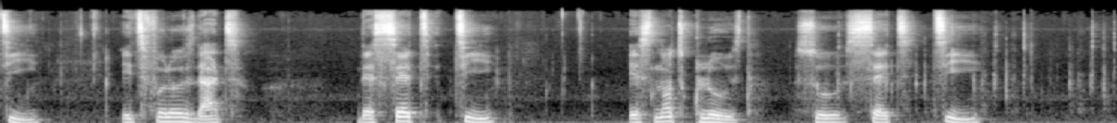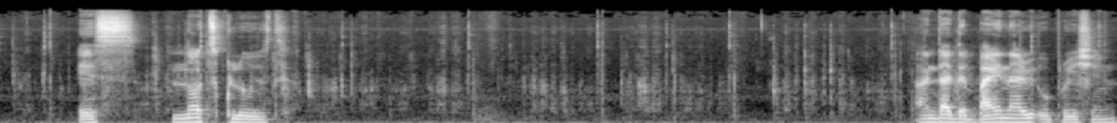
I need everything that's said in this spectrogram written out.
T, it follows that the set T is not closed. So set T is not closed. under the binary operation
